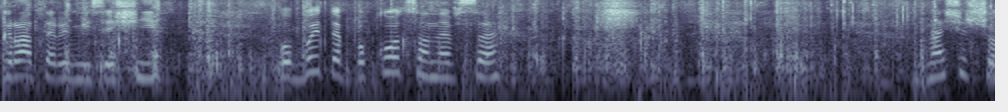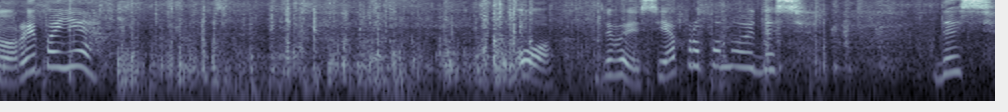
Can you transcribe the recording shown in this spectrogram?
кратери місячні. Побите, покоцане все. Значить що, риба є. О, дивись, я пропоную десь, десь,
